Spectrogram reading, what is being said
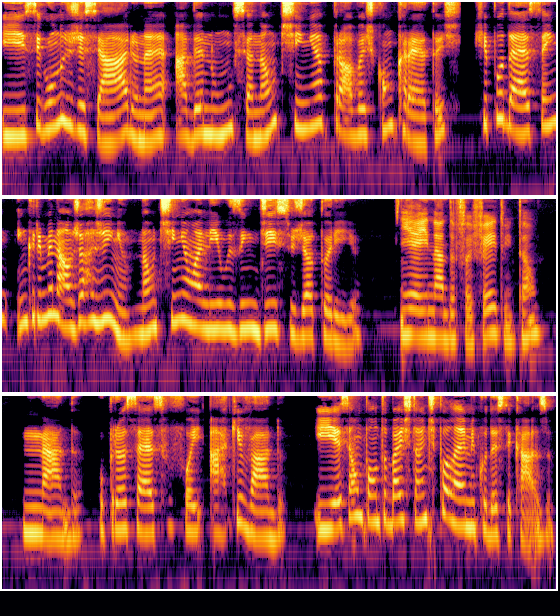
e, segundo o judiciário, né, a denúncia não tinha provas concretas que pudessem incriminar o Jorginho. Não tinham ali os indícios de autoria. E aí nada foi feito, então? Nada. O processo foi arquivado. E esse é um ponto bastante polêmico desse caso.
